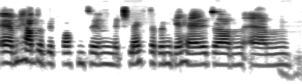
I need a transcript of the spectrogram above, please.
ähm, härter betroffen sind mit schlechteren Gehältern, ähm, mhm.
